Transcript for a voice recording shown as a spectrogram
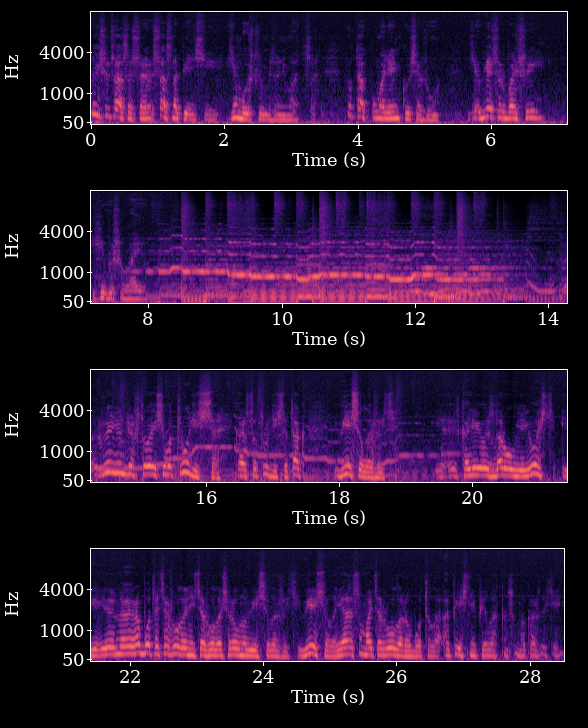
Ну и сейчас, сейчас на пенсии, зимой чем заниматься. Вот так помаленьку сижу. Вечер большой и вышиваю. Что если вот трудишься, кажется, трудишься, так весело жить. И, Коли здоровье есть, и, и работа тяжелая, не тяжелая, все равно весело жить. Весело. Я сама тяжело работала, а песни пела на каждый день.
